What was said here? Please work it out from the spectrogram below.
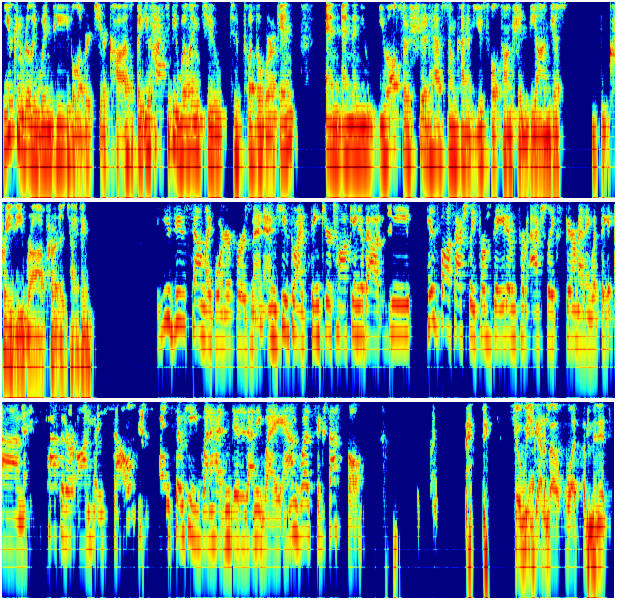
you can really win people over to your cause, but you have to be willing to, to put the work in. And, and then you, you also should have some kind of useful function beyond just crazy raw prototyping. You do sound like Werner Forssmann, and he's the one I think you're talking about. He his boss actually forbade him from actually experimenting with the um, catheter on himself, and so he went ahead and did it anyway and was successful. so we've got about what a minute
